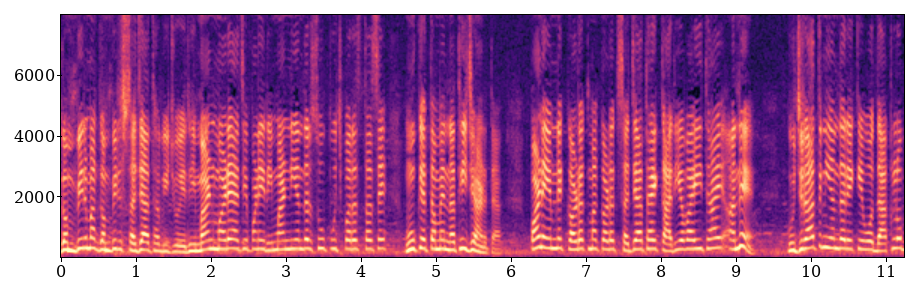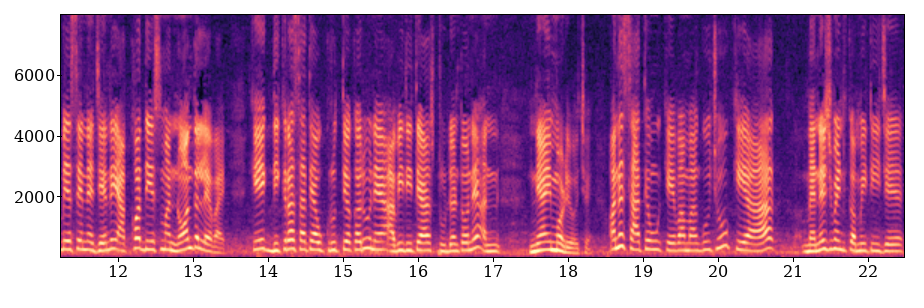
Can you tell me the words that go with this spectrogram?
ગંભીરમાં ગંભીર સજા થવી જોઈએ. રિમાન્ડ મળ્યા છે, પણ એ રિમાન્ડની અંદર શું પૂછપરછ થશે? હું કે તમે નથી જાણતા. પણ એમને કડકમાં કડક સજા થાય, કાર્યવાહી થાય અને ગુજરાતની અંદર એક એવો દાખલો બેસે ને જેને આખા દેશમાં નોંધ લેવાય કે એક દીકરા સાથે આવું કૃત્ય કર્યું ને આવી રીતે આ સ્ટુડન્ટોને ન્યાય મળ્યો છે. અને સાથે હું કહેવા માગું છું કે આ મેનેજમેન્ટ કમિટી જે,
